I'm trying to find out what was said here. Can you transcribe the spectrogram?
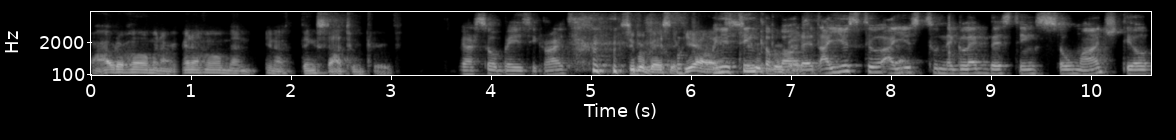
our outer home and our inner home, then, you know, things start to improve. We are so basic, right? super basic. Yeah. when you think about basic. it, I used to, I used to neglect these things so much till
